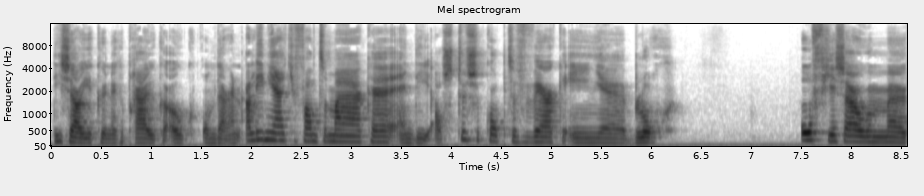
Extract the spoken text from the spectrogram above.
Die zou je kunnen gebruiken ook om daar een alineaatje van te maken en die als tussenkop te verwerken in je blog. Of je zou hem uh,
